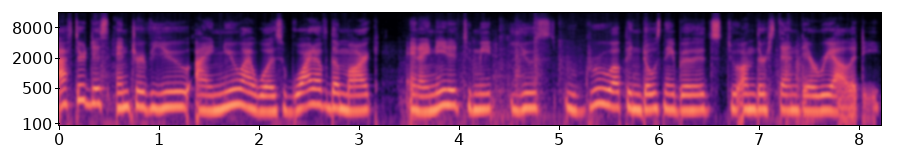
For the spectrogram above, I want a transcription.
After this interview, I knew I was wide of the mark and I needed to meet youth who grew up in those neighborhoods to understand their reality.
